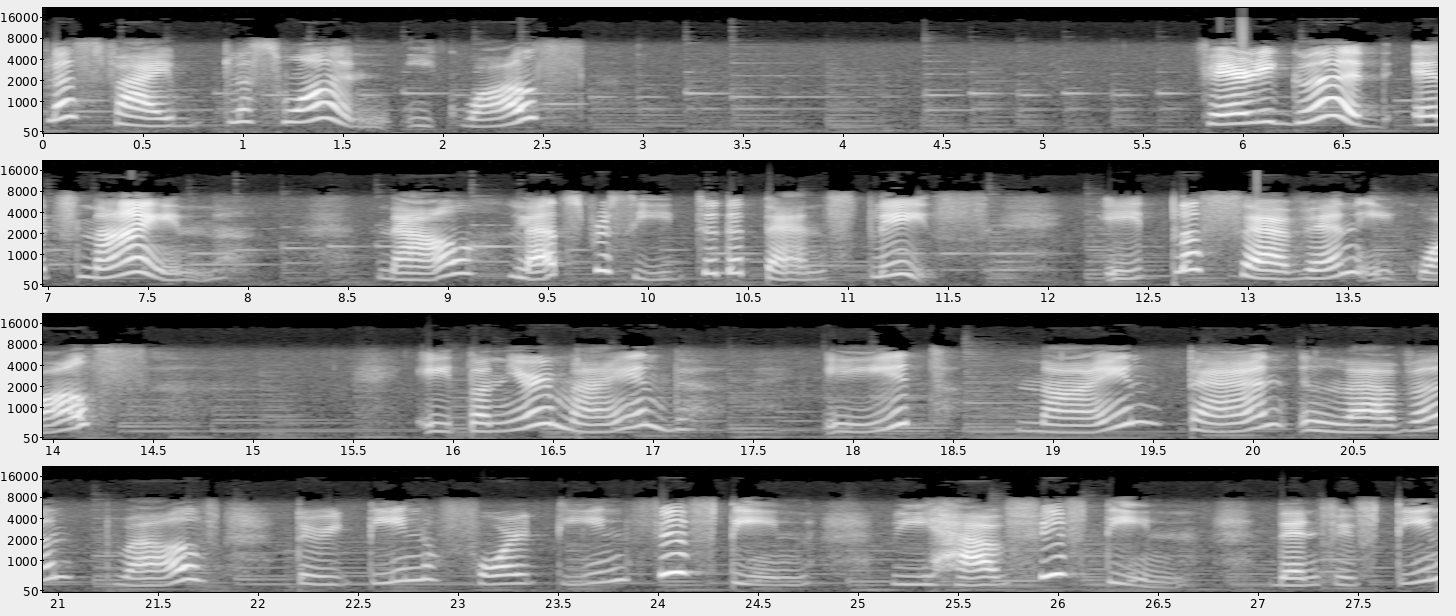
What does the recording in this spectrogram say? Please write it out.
plus 5 plus 1 equals Very good, it's 9. Now, let's proceed to the tens place. 8 plus 7 equals 8 on your mind. 8, 9, 10, 11, 12, 13, 14, 15. We have 15. Then 15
